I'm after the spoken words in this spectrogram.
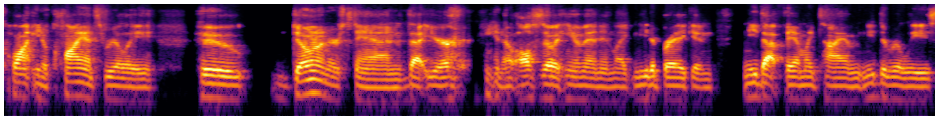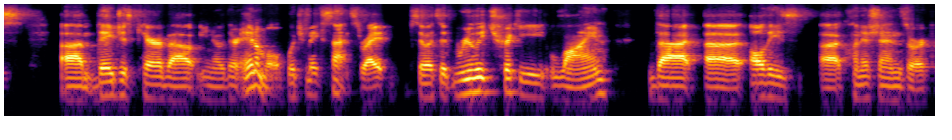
client, you know, clients really who don't understand that you're you know also a human and like need a break and need that family time need the release. Um, they just care about you know their animal which makes sense right? So it's a really tricky line that uh, all these uh, clinicians or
